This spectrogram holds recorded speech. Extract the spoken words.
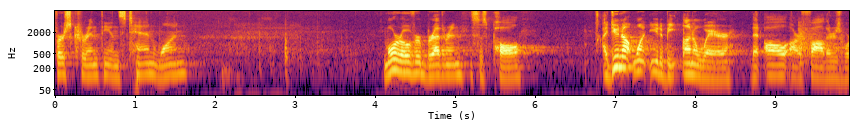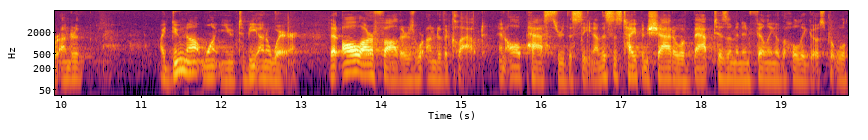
1 Corinthians 10 1. Moreover, brethren, this is Paul, I do not want you to be unaware that all our fathers were under. I do not want you to be unaware that all our fathers were under the cloud and all passed through the sea. Now, this is type and shadow of baptism and infilling of the Holy Ghost, but we'll,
